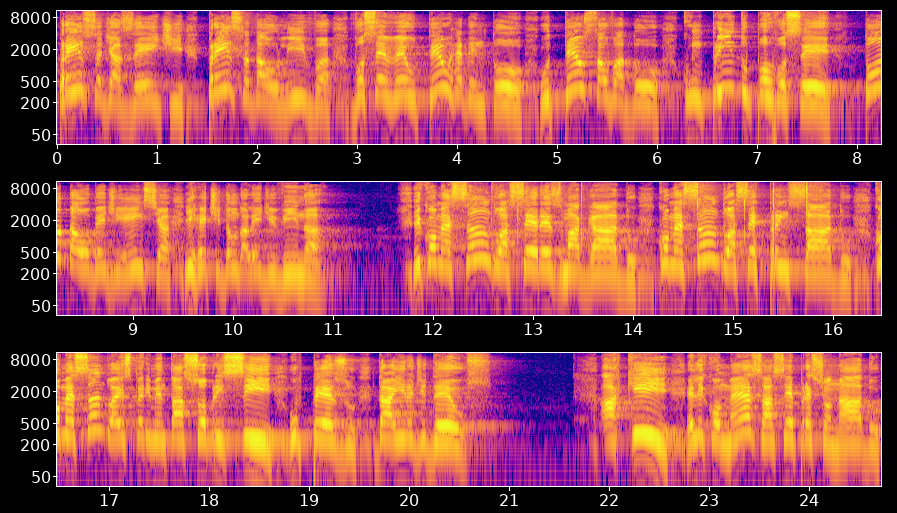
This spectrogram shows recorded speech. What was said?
prensa de azeite, prensa da oliva, você vê o teu redentor, o teu salvador, cumprindo por você toda a obediência e retidão da lei divina e começando a ser esmagado, começando a ser prensado, começando a experimentar sobre si o peso da ira de Deus. Aqui ele começa a ser pressionado,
